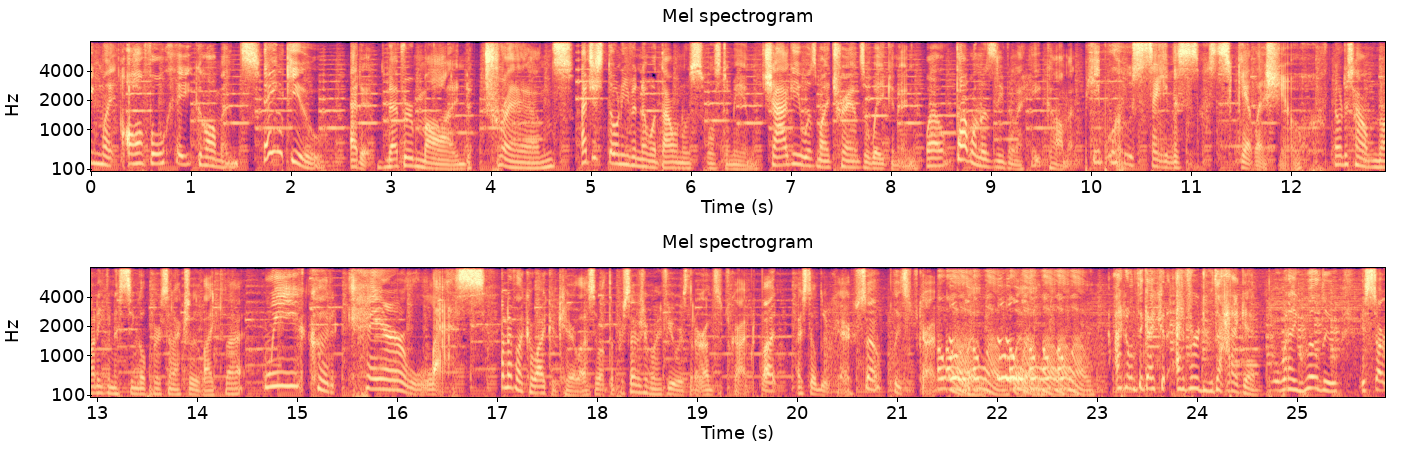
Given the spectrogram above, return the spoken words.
reading my awful hate comments. Thank you. Edit. Never mind. Trans. I just don't even know what that one was supposed to mean. Shaggy was my trans awakening. Well, that one wasn't even a hate comment. People who say this is a skill issue. Notice how not even a single person actually liked that? We could care less. Kind of like how I could care less about the percentage of my viewers that are unsubscribed, but I still do care, so please subscribe. Oh, oh, oh, oh, oh, oh, oh, oh. I don't think I could ever do that again. But what I will do is start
